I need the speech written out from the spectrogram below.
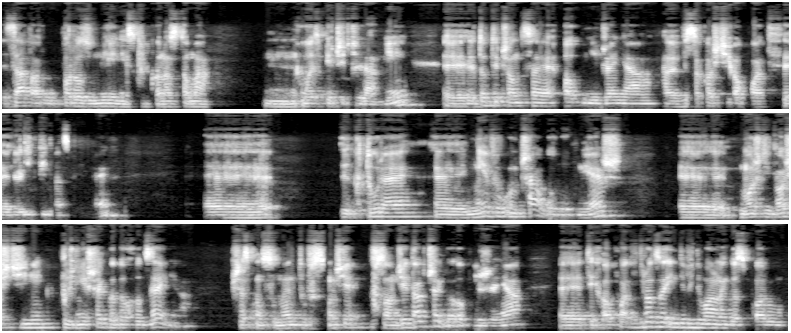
zawarł porozumienie z kilkunastoma ubezpieczycielami dotyczące obniżenia wysokości opłat likwidacyjnych E, które nie wyłączało również możliwości późniejszego dochodzenia przez konsumentów w sądzie, w sądzie dalszego obniżenia tych opłat w drodze indywidualnego sporu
